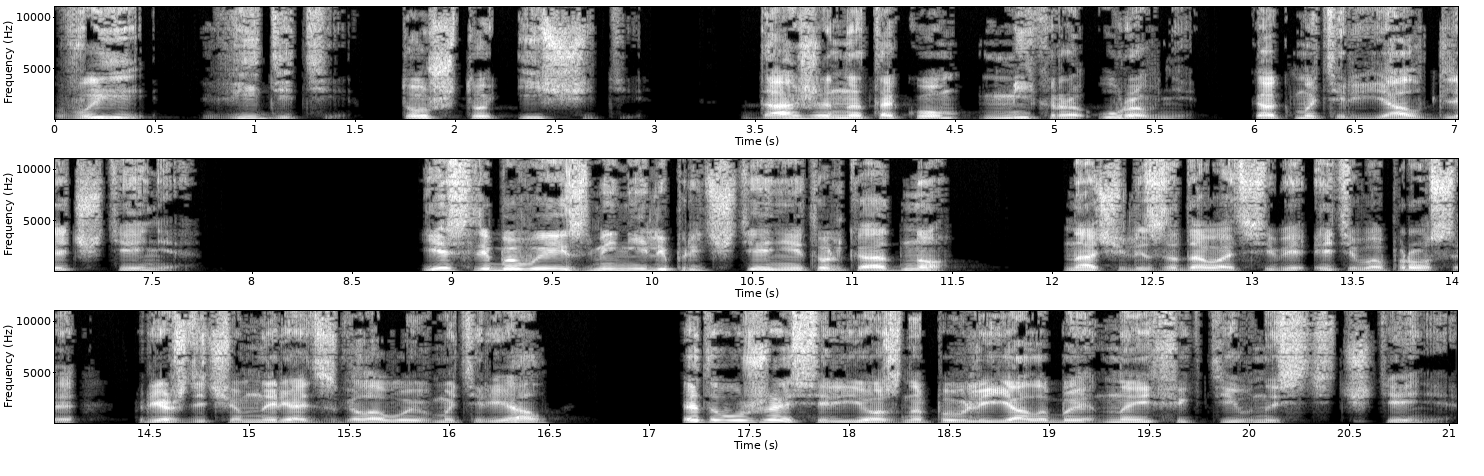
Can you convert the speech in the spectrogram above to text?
вы видите то, что ищете, даже на таком микроуровне, как материал для чтения. Если бы вы изменили при чтении только одно, начали задавать себе эти вопросы, прежде чем нырять с головой в материал, это уже серьезно повлияло бы на эффективность чтения.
